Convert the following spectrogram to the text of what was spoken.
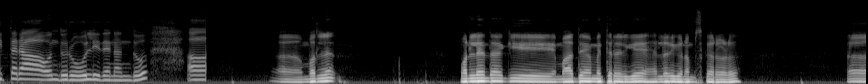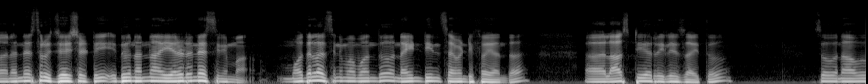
ಈ ಥರ ಒಂದು ರೋಲ್ ಇದೆ ನಂದು. ಮೊದಲನೇ ಮೊದಲನೇದಾಗಿ ಮಾಧ್ಯಮ ಮಿತ್ರರಿಗೆ ಎಲ್ಲರಿಗೂ ನಮಸ್ಕಾರಗಳು. ನನ್ನ ಹೆಸರು ಜೈ ಶೆಟ್ಟಿ. ಇದು ನನ್ನ ಎರಡನೇ ಸಿನಿಮಾ. ಮೊದಲ ಸಿನಿಮಾ ಬಂದು ನೈನ್ಟೀನ್ ಸೆವೆಂಟಿ ಫೈವ್ ಅಂತ ಲಾಸ್ಟ್ ಇಯರ್ ರಿಲೀಸ್ ಆಯಿತು. ಸೊ ನಾವು,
